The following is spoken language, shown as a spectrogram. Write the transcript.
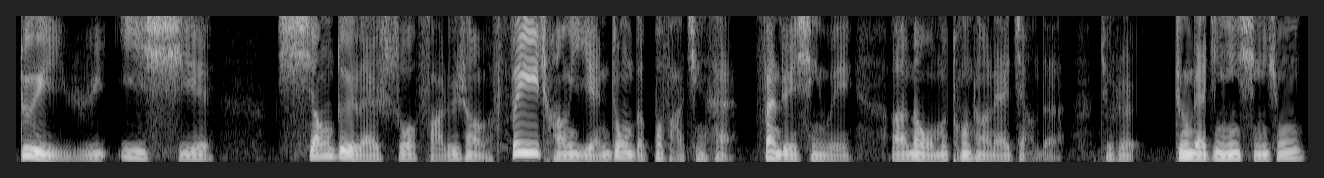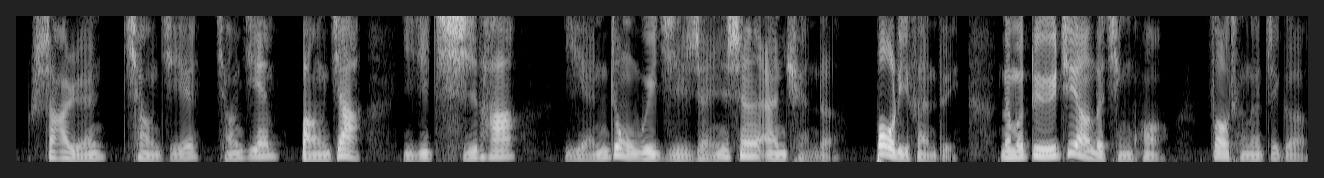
对于一些相对来说法律上非常严重的不法侵害犯罪行为啊、那我们通常来讲的就是正在进行行凶、杀人、抢劫、强奸、绑架以及其他严重危及人身安全的暴力犯罪。那么对于这样的情况造成的这个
